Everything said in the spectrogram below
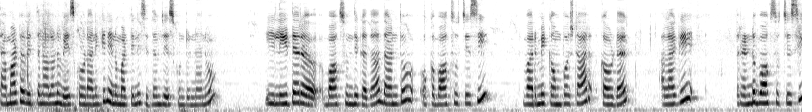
టమాటో విత్తనాలను వేసుకోవడానికి నేను మట్టిని సిద్ధం చేసుకుంటున్నాను. ఈ లీటర్ బాక్స్ ఉంది కదా దాంతో ఒక బాక్స్ వచ్చేసి వర్మి కంపోస్ట్ ఆర్ కౌడర్ అలాగే రెండు బాక్స్ వచ్చేసి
